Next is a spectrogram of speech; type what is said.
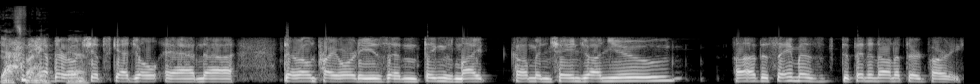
That's they have their own ship schedule and uh, their own priorities, and things might come and change on you. Uh, the same as dependent on a third party.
